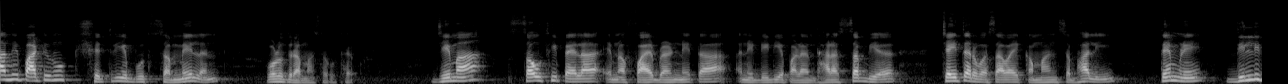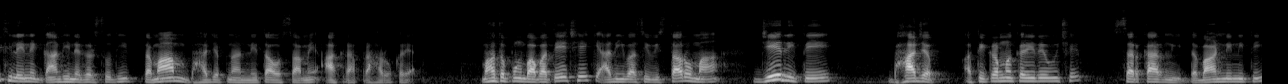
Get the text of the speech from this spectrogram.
આદમી પાર્ટીનું ક્ષેત્રીય બૂથ સંમેલન વડોદરામાં શરૂ થયું. જેમાં સૌથી પહેલાં એમના ફાયરબ્રાન્ડ નેતા અને ડેડિયાપાડાના ધારાસભ્ય ચૈતર વસાવાએ કમાન સંભાળી તેમણે દિલ્હીથી લઈને ગાંધીનગર સુધી તમામ ભાજપના નેતાઓ સામે આકરા પ્રહારો કર્યા. મહત્વપૂર્ણ બાબત એ છે કે આદિવાસી વિસ્તારોમાં જે રીતે ભાજપ અતિક્રમણ કરી રહ્યું છે, સરકારની દબાણની નીતિ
